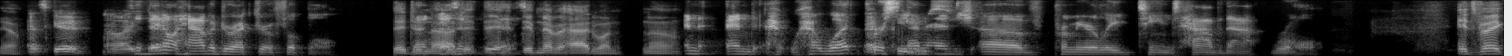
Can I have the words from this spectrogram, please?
Yeah. That's good. I like so that. they don't have a director of football. They do That not. They, doesn't they, exist. they've never had one. No. And and how, what That seems- percentage of Premier League teams have that role? It's very.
